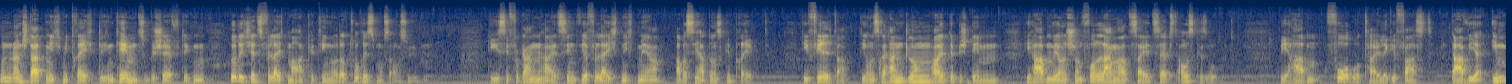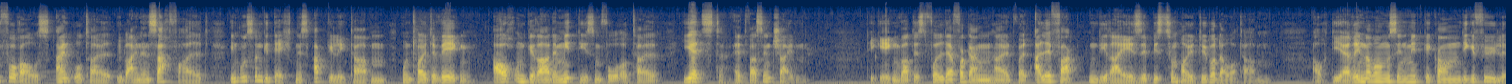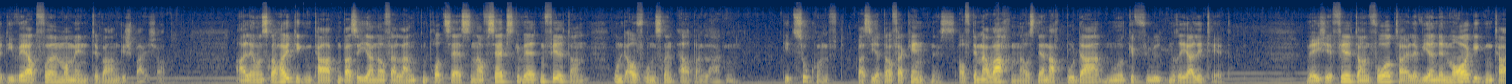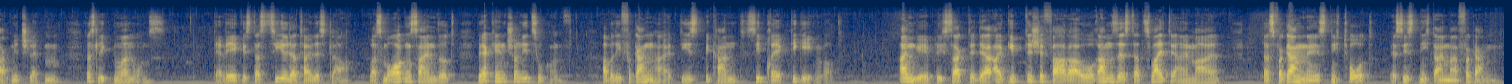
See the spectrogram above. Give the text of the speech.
Und anstatt mich mit rechtlichen Themen zu beschäftigen, würde ich jetzt vielleicht Marketing oder Tourismus ausüben. Diese Vergangenheit sind wir vielleicht nicht mehr, aber sie hat uns geprägt. Die Filter, die unsere Handlungen heute bestimmen, die haben wir uns schon vor langer Zeit selbst ausgesucht. Wir haben Vorurteile gefasst, da wir im Voraus ein Urteil über einen Sachverhalt in unserem Gedächtnis abgelegt haben und heute wegen, auch und gerade mit diesem Vorurteil, jetzt etwas entscheiden. Die Gegenwart ist voll der Vergangenheit, weil alle Fakten die Reise bis zum Heute überdauert haben. Auch die Erinnerungen sind mitgekommen, die Gefühle, die wertvollen Momente waren gespeichert. Alle unsere heutigen Taten basieren auf erlernten Prozessen, auf selbstgewählten Filtern und auf unseren Erbanlagen. Die Zukunft basiert auf Erkenntnis, auf dem Erwachen aus der nach Buddha nur gefühlten Realität. Welche Filter und Vorurteile wir in den morgigen Tag mitschleppen, das liegt nur an uns. Der Weg ist das Ziel, der Teil ist klar. Was morgen sein wird, wer kennt schon die Zukunft? Aber die Vergangenheit, die ist bekannt, sie prägt die Gegenwart. Angeblich sagte der ägyptische Pharao Ramses II. einmal, das Vergangene ist nicht tot, es ist nicht einmal vergangen.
